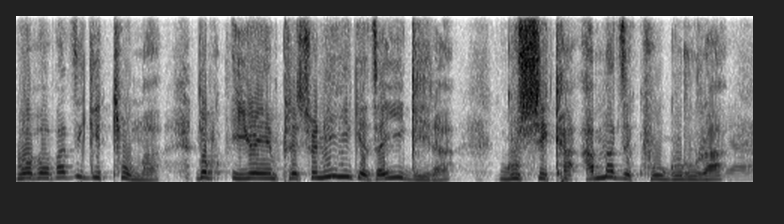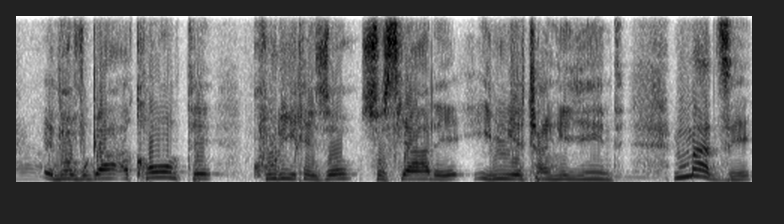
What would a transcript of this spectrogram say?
Baba bazi igituma iyo impresiyo ntiyigeze ayigira gushika amaze kugurura navuga konte kuri rezo sosiyale imwe cyangwa iyindi maze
